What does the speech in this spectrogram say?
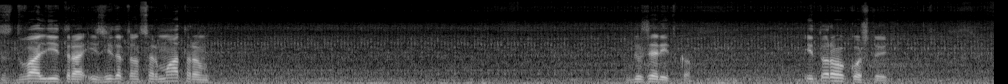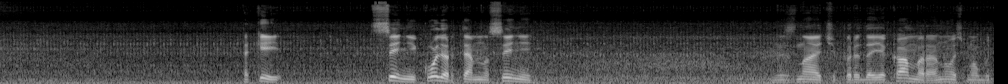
з 2 літра із гідротрансформатором дуже рідко. І дорого коштують. Такий синій колір, темно-синій. Не знаю, чи передає камера, ну ось, мабуть,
